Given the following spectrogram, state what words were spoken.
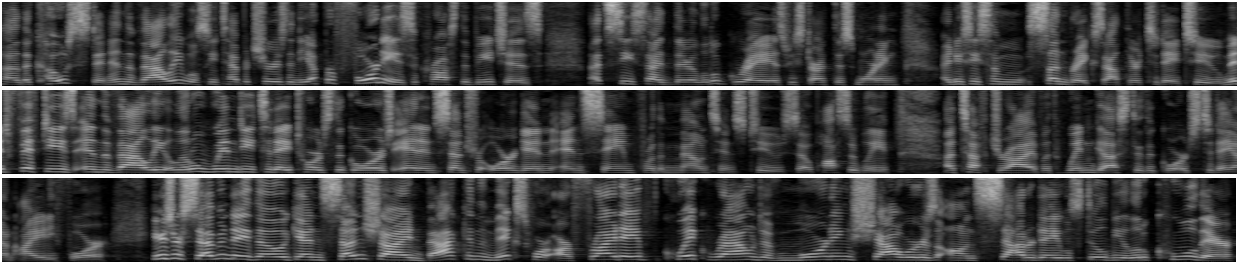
uh, the coast and in the valley. We'll see temperatures in the upper 40s across the beaches. That seaside there, a little gray as we start this morning. I do see some sun breaks out there today too. Mid 50s in the valley, a little windy today towards the gorge and in central Oregon and same for the mountains too. So possibly a tough drive with wind gusts through the gorge today on I-84. Here's your seven day though. Again, sunshine back in the mix for our Friday. Quick round of morning showers on Saturday. Will still be a little cool there.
